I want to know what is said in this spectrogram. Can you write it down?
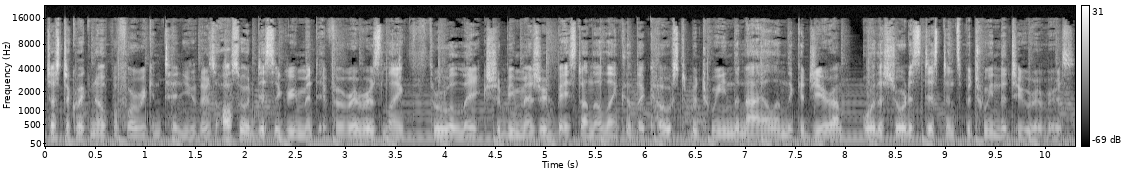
Just a quick note before we continue, there's also a disagreement if a river's length through a lake should be measured based on the length of the coast between the Nile and the Kagera, or the shortest distance between the two rivers.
